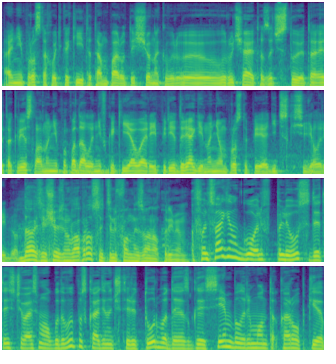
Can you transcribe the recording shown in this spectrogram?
они просто хоть какие-то там пару тысячонок э, выручают, а зачастую это, это кресло, оно не попадало ни в какие аварии, передряги, на нем просто периодически сидел ребенок. Давайте еще один вопрос и телефонный звонок примем. Volkswagen Golf Plus 2008 года выпуска 1.4 турбо DSG 7 был ремонт коробки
